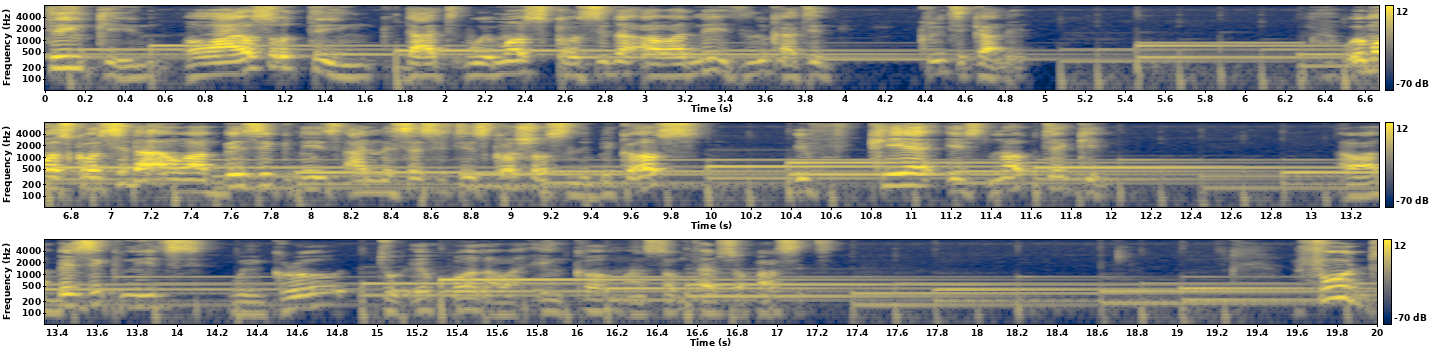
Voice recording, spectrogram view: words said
thinking, or I also think that we must consider our needs, look at it critically. We must consider our basic needs and necessities cautiously because if care is not taken, our basic needs will grow to equal our income and sometimes surpass it. Food,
